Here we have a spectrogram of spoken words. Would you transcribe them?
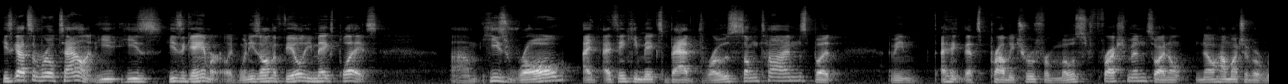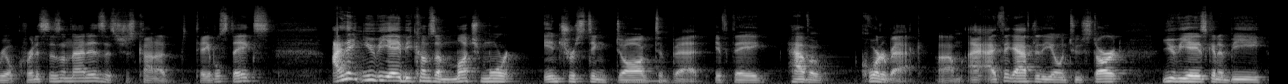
He's got some real talent. He, he's he's a gamer. Like when he's on the field, he makes plays. Um, he's raw. I, I think he makes bad throws sometimes, but I mean, I think that's probably true for most freshmen. So I don't know how much of a real criticism that is. It's just kind of table stakes. I think UVA becomes a much more interesting dog to bet if they have a quarterback. Um, I, I think after the 0 2 start, UVA is going to be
